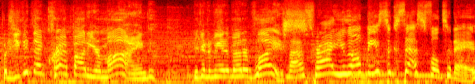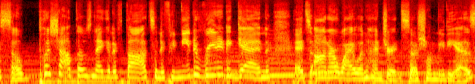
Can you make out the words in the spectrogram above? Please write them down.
But if you get that crap out of your mind, you're going to be in a better place. That's right. You're going to be successful today. So push out those negative thoughts. And if you need to read it again, it's on our Y100 social medias.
